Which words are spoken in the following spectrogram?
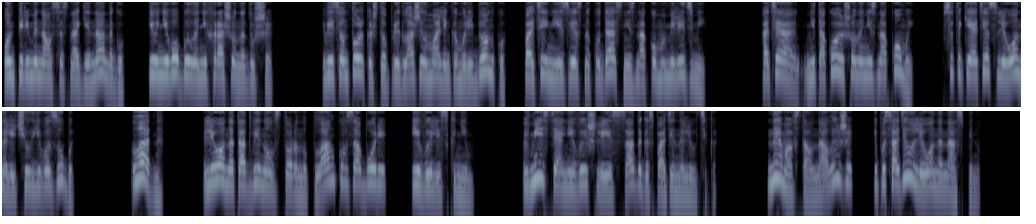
Он переминался с ноги на ногу, и у него было нехорошо на душе. Ведь он только что предложил маленькому ребенку пойти неизвестно куда с незнакомыми людьми. Хотя не такой уж он и незнакомый, все-таки отец Леона лечил его зубы. Ладно. Леон отодвинул в сторону планку в заборе и вылез к ним. Вместе они вышли из сада господина Лютика. Немо встал на лыжи и посадил Леона на спину.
